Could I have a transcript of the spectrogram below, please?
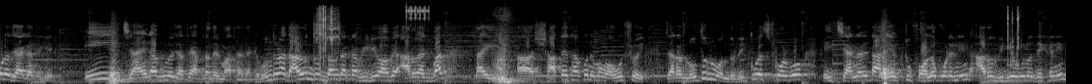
কোনো জায়গা থেকে, এই জায়গাগুলো যাতে আপনাদের মাথায় থাকে। বন্ধুরা, দারুণ দুর্দান্ত একটা ভিডিও হবে আরও একবার। তাই সাথে থাকুন এবং অবশ্যই যারা নতুন বন্ধু রিকোয়েস্ট করব, এই চ্যানেলটা আগে একটু ফলো করে নিন, আরও ভিডিওগুলো দেখে নিন।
